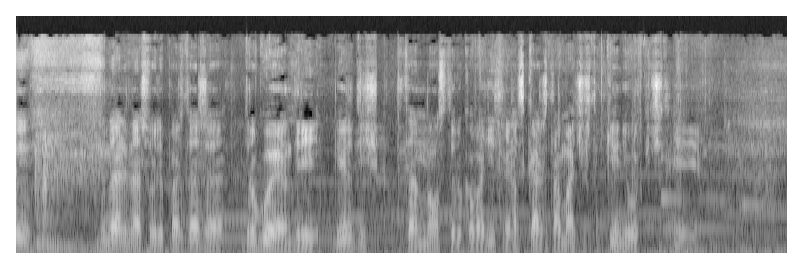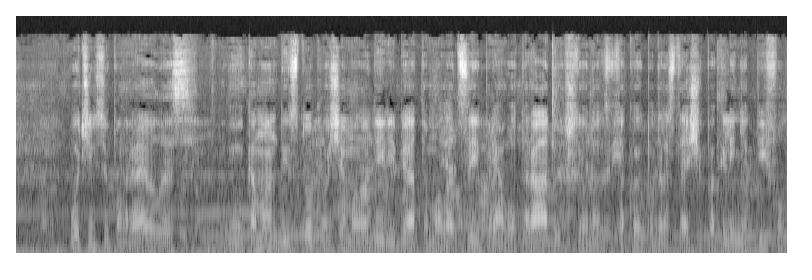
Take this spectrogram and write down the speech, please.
В финале нашего репортажа другой Андрей Бердич, капитан НОСТ и руководитель, расскажет о матче, что какие у него впечатления. Очень все понравилось. Э, Команда Исток вообще молодые ребята, молодцы. Прям вот радуют, что у нас такое подрастающее поколение пифл.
